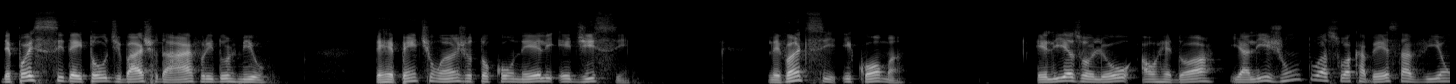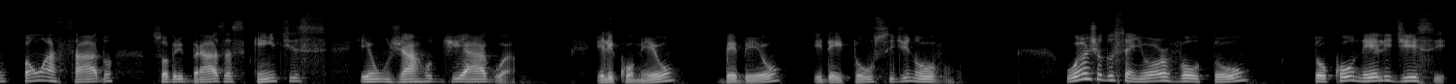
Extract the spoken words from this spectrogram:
Depois se deitou debaixo da árvore e dormiu. De repente um anjo tocou nele e disse: Levante-se e coma. Elias olhou ao redor e ali junto à sua cabeça havia um pão assado sobre brasas quentes e um jarro de água. Ele comeu, bebeu e deitou-se de novo. O anjo do Senhor voltou, tocou nele e disse:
